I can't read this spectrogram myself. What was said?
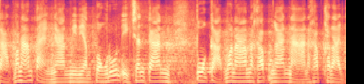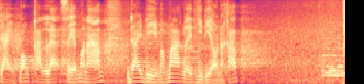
กาดมะน้ำแต่งงานมีเนียมตรงรุ่นอีกเช่นกัน ตัวกาดมะน้ำนะครับงานหนานะครับขนาดใหญ่ป้องกันและเซฟมะน้ำได้ดีมากๆเลยทีเดียวนะครับ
